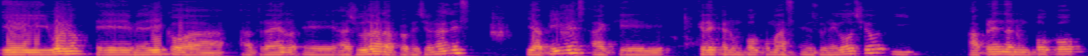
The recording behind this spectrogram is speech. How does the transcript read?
y bueno, eh, me dedico a, traer, eh, ayudar a profesionales y a pymes a que crezcan un poco más en su negocio y aprendan un poco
